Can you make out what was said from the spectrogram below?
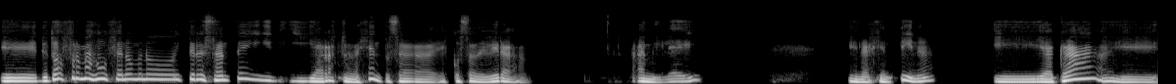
Eh, de todas formas es un fenómeno interesante y, y, arrastra a la gente, o sea, es cosa de ver a, a Milei en Argentina y acá eh,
